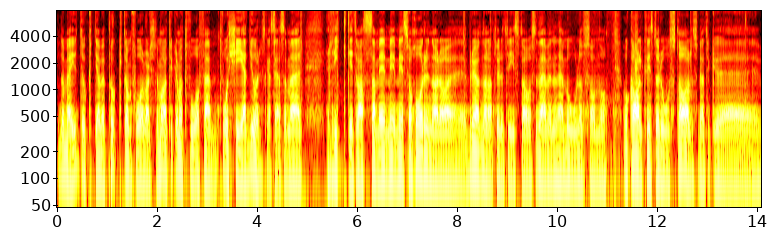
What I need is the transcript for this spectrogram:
de är ju duktiga med puck de forwards de har. Jag tycker de har två, fem, två kedjor ska jag säga som är riktigt vassa med, med, med Sohorna då, eh, bröderna naturligtvis då. Och sen även den här med Olofsson och, och Karlqvist och Rosdahl som jag tycker eh,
